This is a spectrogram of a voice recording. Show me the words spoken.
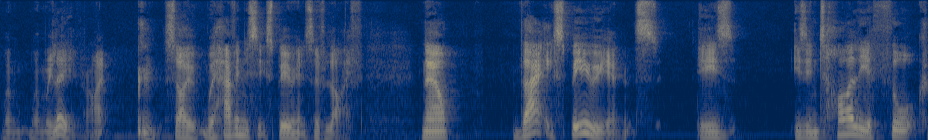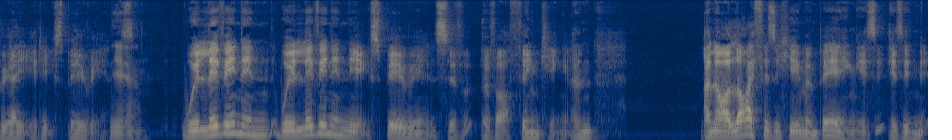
when, when we leave, right? so, we're having this experience of life. Now, that experience is is entirely a thought created experience Yeah. We're living in we're living in the experience of, of our thinking and and our life as a human being is is in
